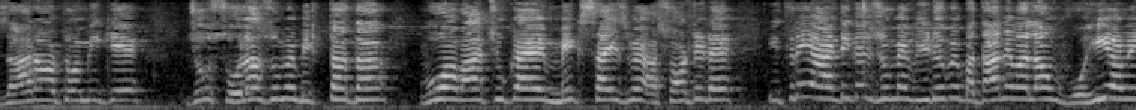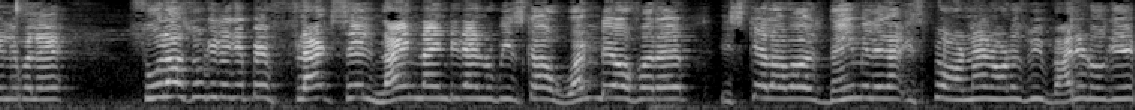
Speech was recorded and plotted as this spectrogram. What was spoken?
जारा टॉमी के, जो 1600 में बिकता था, वो अब आ चुका है मिक्स साइज़ में असॉर्टेड है। इतने आर्टिकल्स जो मैं वीडियो पे बताने वाला हूँ, वही अवेलेबल है। 1600 की जगह पे flat sale nine ninety nine rupees का वन डे ऑफ़र है। इसके अलावा नहीं मिलेगा। इस पे ऑनलाइन ऑर्डर्स भी वैलिड हो गए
